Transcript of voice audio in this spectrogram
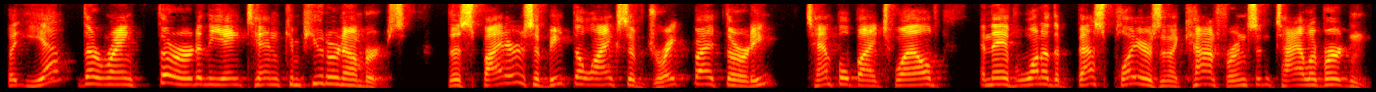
but yet they're ranked third in the A10 computer numbers. The Spiders have beat the likes of Drake by 30, Temple by 12, and they have one of the best players in the conference in Tyler Burton.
